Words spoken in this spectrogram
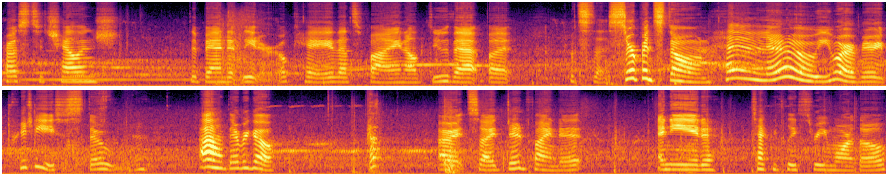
Crest to challenge the bandit leader. Okay, that's fine, I'll do that, but What's the Serpent stone. Hello, you are a very pretty stone. Ah, there we go. Alright, so I did find it. I need technically three more though.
